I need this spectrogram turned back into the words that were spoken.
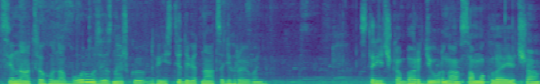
Ціна цього набору зі знижкою 219 гривень. Стрічка бордюрна, самоклеюча.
